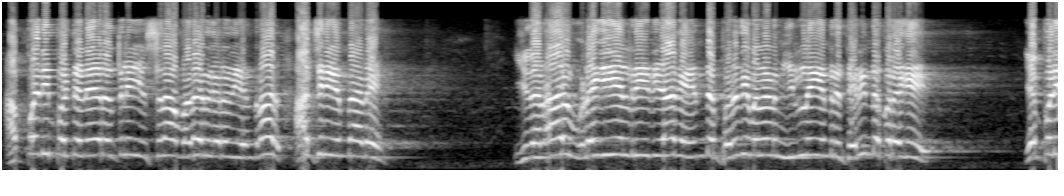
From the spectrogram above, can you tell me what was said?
அப்படிப்பட்ட நேரத்தில் இஸ்லாம் வளர்கிறது என்றால் ஆச்சரியம் தானே இதனால் உலகியல் ரீதியாக எந்த பிரதிபலனும் இல்லை என்று தெரிந்த பிறகு எப்படி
